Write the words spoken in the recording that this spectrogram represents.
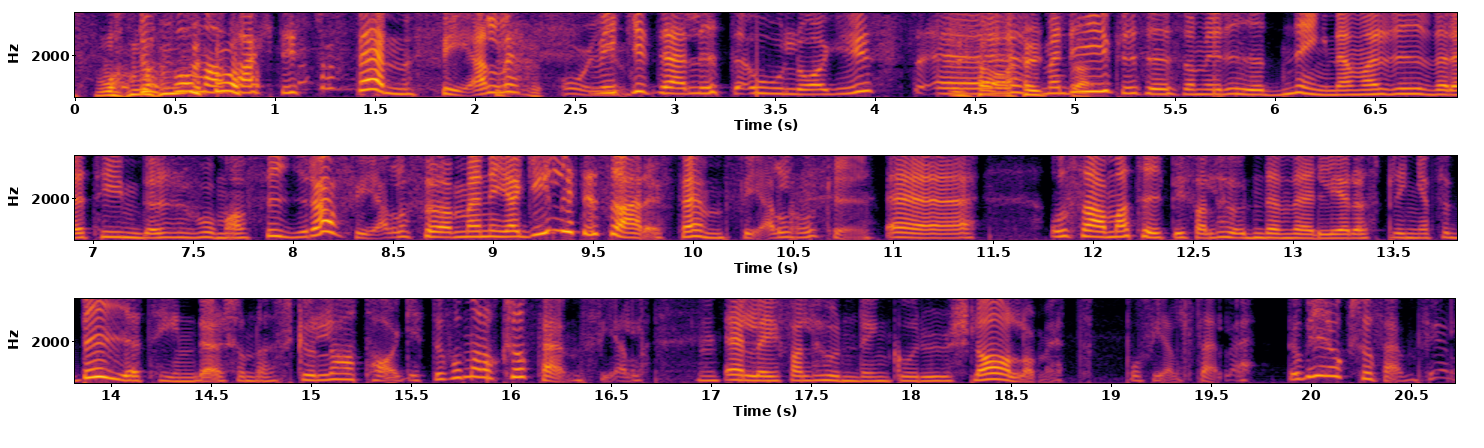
får man? Då får man faktiskt fem fel, Oj. vilket är lite ologiskt. Eh, Ja, men det är ju precis som i ridning, när man river ett hinder så får man fyra fel. Så, men i agility så är det fem fel. Okej. Eh, och samma typ ifall hunden väljer att springa förbi ett hinder som den skulle ha tagit, då får man också fem fel. Okej. Eller ifall hunden går ur slalomet på fel ställe, då blir det också fem fel.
